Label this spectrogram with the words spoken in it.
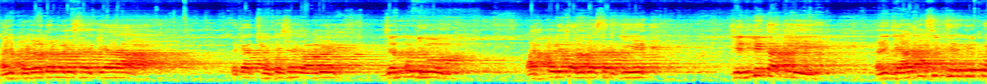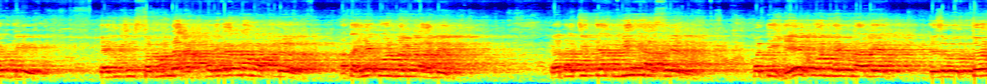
आणि पडळकर सारख्या एका छोट्याशा गाडीत जन्म घेऊन आटपाडी तालुक्यासारखी एक ठिणगी टाकली. आणि ज्या दिवशी ठिणगी पडली त्या दिवशी संबंध आटपाडीकरांना वाटलं आता हे कोण नवीन आले? कदाचित त्यात मी असेल पण ते हे कोण नवीन आले? त्याचं उत्तर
